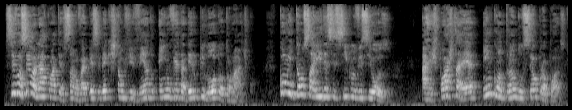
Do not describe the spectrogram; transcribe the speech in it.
Se você olhar com atenção, vai perceber que estamos vivendo em um verdadeiro piloto automático. Como então sair desse ciclo vicioso? A resposta é encontrando o seu propósito.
